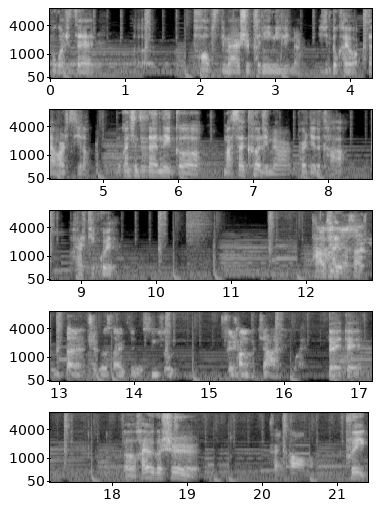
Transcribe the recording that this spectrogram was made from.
不管是在呃 Tops 里面还是 Panini 里面，已经都开有带 RC 了。我看现在在那个马赛克里面 p e r d y 的卡还是挺贵的。他今年算是在这个赛季的新秀里非常有价的一位。对对。呃，还有一个是 t r i n c o 吗？Prig，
